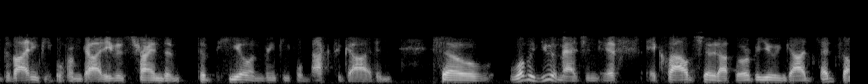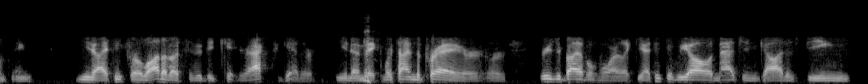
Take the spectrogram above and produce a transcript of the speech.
dividing people from God. He was trying to to heal and bring people back to God. And so, what would you imagine if a cloud showed up over you and God said something? You know, I think for a lot of us, it would be get your act together. You know, make more time to pray or, or read your Bible more. Like, yeah, I think that we all imagine God as being,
